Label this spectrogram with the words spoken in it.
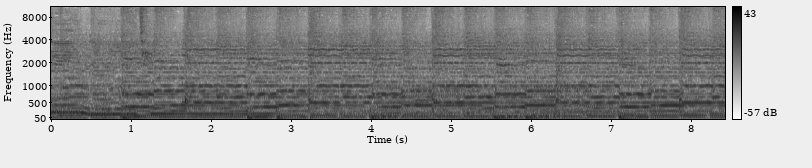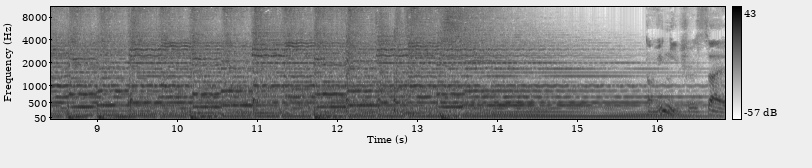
唱起你听。等于你是在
